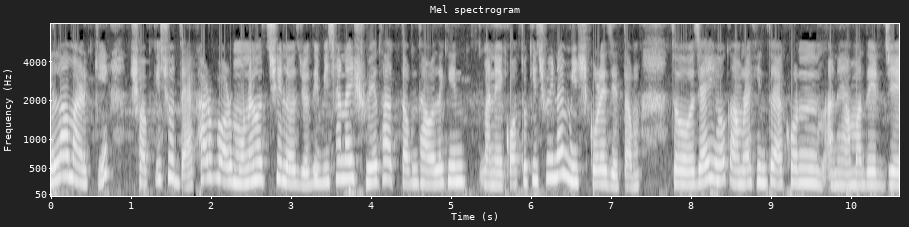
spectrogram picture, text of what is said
এলাম আর কি সব কিছু দেখার পর মনে হচ্ছিল যদি বিছানায় শুয়ে থাকতাম, তাহলে কিন্তু মানে কত কিছুই না মিস করে যেতাম। তো যাই হোক, আমরা কিন্তু এখন মানে আমাদের যে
